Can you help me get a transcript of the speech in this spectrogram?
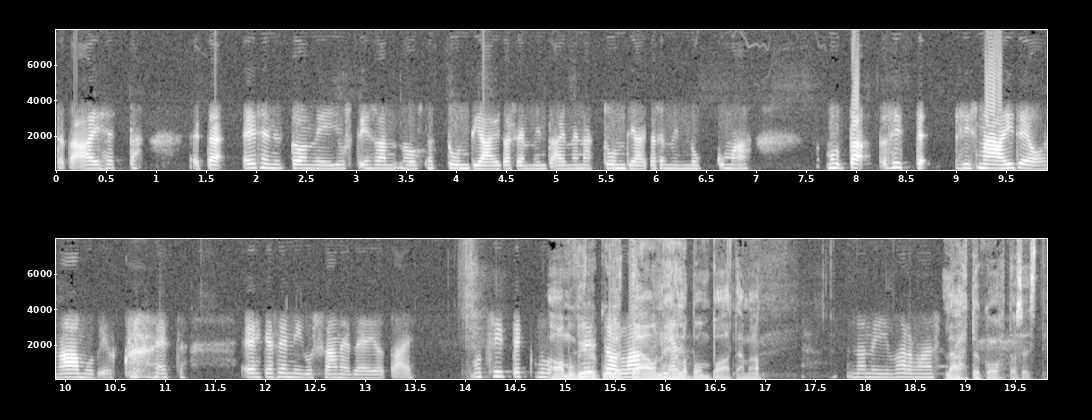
tätä aihetta. Että ei se nyt ole niin justiinsa nousta tunti aikaisemmin tai mennä tunti aikaisemmin nukkumaan. Mutta sitten siis mä itse olen aamuvirkku, että ehkä se niinku sanelee jotain. Mut sitten, kun Aamuvirkuille on tämä on helpompaa tämä. No niin, varmaan. Lähtökohtaisesti.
